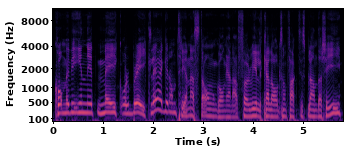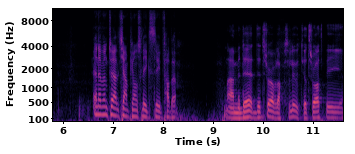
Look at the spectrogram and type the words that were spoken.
Kommer vi in i ett make or break-läge de tre nästa omgångarna för vilka lag som faktiskt blandar sig i en eventuell Champions League-strid, Fabbe? Nej, men det, det, tror jag väl absolut. Jag tror att vi...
